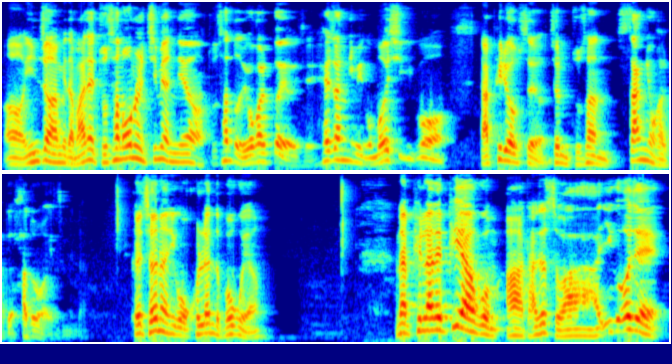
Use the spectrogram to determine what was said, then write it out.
어, 인정합니다. 만약 두산 오늘 지면요 두산도 욕할 거예요. 이제 회장님이고 머식이고 다 필요 없어요. 저는 두산 쌍욕할 거 하도록 하겠습니다. 그래서 저는 이거 오클랜드 보고요. 나 필라델피아하고 아 다저스 와 이거 어제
